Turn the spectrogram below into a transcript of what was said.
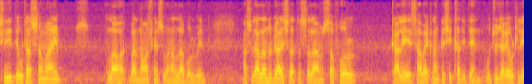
সিঁড়িতে ওঠার সময় আল্লাহ আকবার নামাজ সুবান আল্লাহ বলবেন। আসলে আল্লাহ নবী আলিসাল্লাম সফর কালে সাহবাইকরামকে শিক্ষা দিতেন। উঁচু জায়গায় উঠলে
